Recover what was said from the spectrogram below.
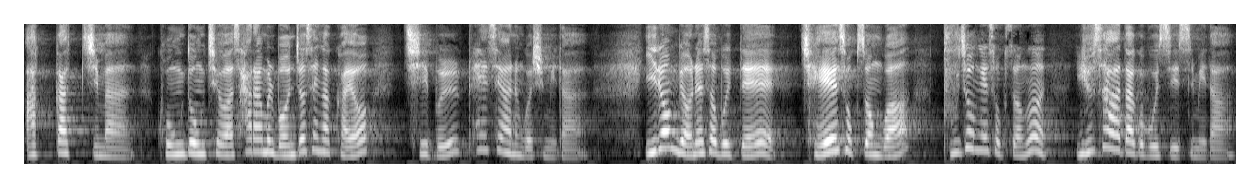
아깝지만 공동체와 사람을 먼저 생각하여 집을 폐쇄하는 것입니다. 이런 면에서 볼 때 죄의 속성과 부정의 속성은 유사하다고 볼 수 있습니다.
